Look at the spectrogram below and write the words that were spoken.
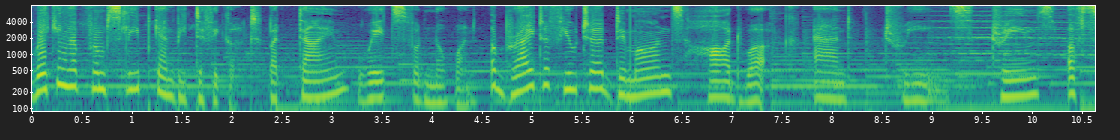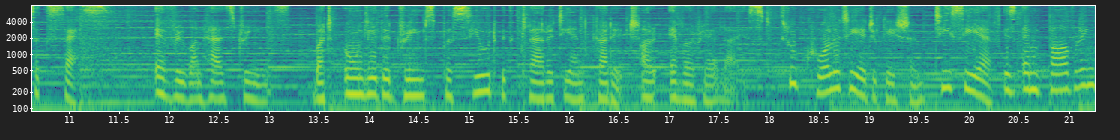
Waking up from sleep can be difficult, but time waits for no one. A brighter future demands hard work and dreams. Dreams of success. Everyone has dreams, but only the dreams pursued with clarity and courage are ever realized. Through quality education, TCF is empowering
